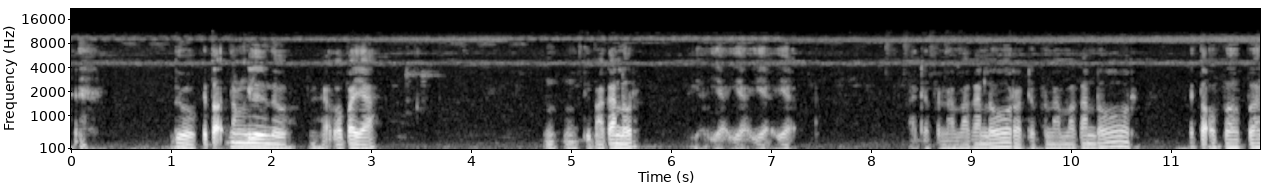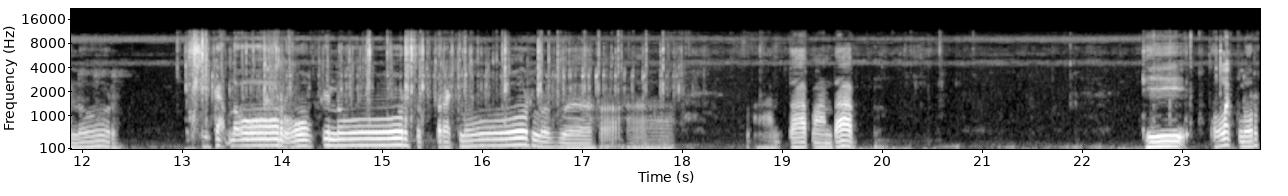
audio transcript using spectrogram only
Tuh ketok nenggil tuh. Nggak apa-apa ya. Dimakan lor ya ya ya ya ya ada penamakan lor ada penamakan lor ketok obah-obah lor sikat lor oke lor setrek lor lor mantap mantap. Di lek lor.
